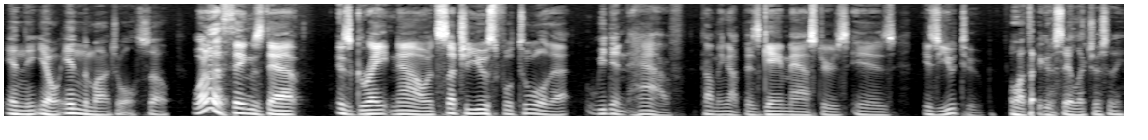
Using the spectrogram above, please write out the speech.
in the you know in the module so One of the things that is great now, it's such a useful tool that we didn't have coming up as game masters is is YouTube. oh i thought you were going to say electricity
